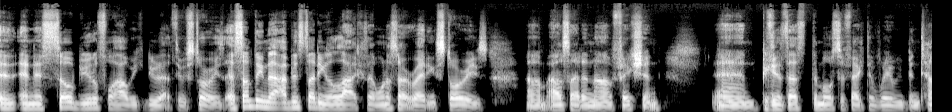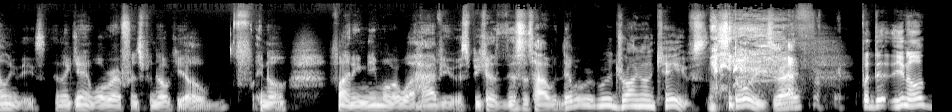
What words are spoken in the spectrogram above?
and it's so beautiful how we can do that through stories. It's something that I've been studying a lot because I want to start writing stories um, outside of nonfiction. And because that's the most effective way we've been telling these. And again, we'll reference Pinocchio, you know, Finding Nemo or what have you, is because this is how they were, we were drawing on caves, stories, right? But the, you know,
